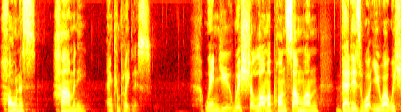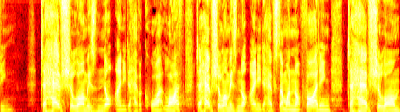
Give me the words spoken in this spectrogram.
wholeness, harmony, and completeness. When you wish shalom upon someone, that is what you are wishing. To have shalom is not only to have a quiet life. To have shalom is not only to have someone not fighting. To have shalom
